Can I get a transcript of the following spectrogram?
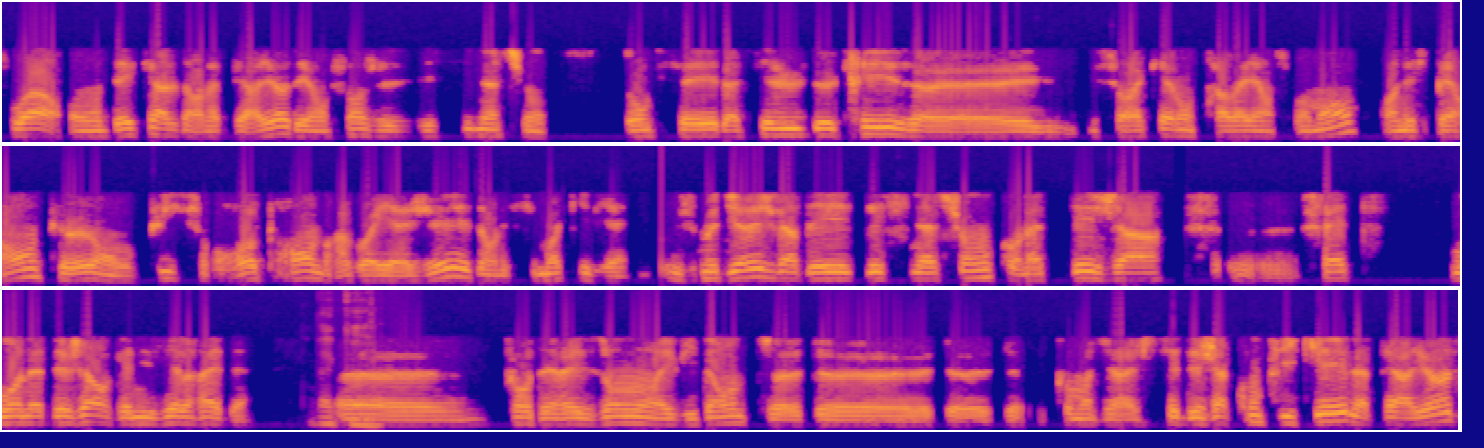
soit on décale dans la période et on change de destination. Donc c'est la cellule de crise euh, sur laquelle on travaille en ce moment, en espérant qu'on puisse reprendre à voyager dans les six mois qui viennent. Je me dirige vers des destinations qu'on a déjà euh, faites, où on a déjà organisé le raid. Euh, pour des raisons évidentes de, de, de comment dirais-je, c'est déjà compliqué la période.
